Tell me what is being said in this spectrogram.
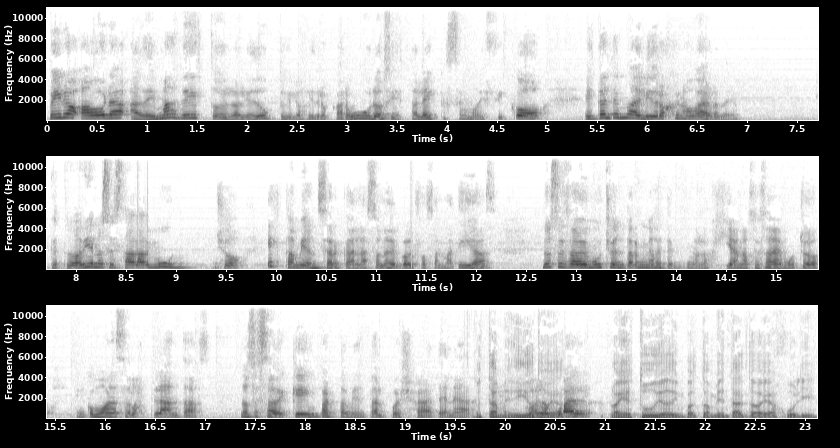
pero ahora, además de esto del oleoducto y los hidrocarburos y esta ley que se modificó, está el tema del hidrógeno verde, que todavía no se sabe mucho, es también cerca en la zona del Golfo San Matías, no se sabe mucho en términos de tecnología, no se sabe mucho en cómo van a ser las plantas, no se sabe qué impacto ambiental puede llegar a tener. No está medido Con lo todavía. cual- No hay estudio de impacto ambiental todavía, Juli.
